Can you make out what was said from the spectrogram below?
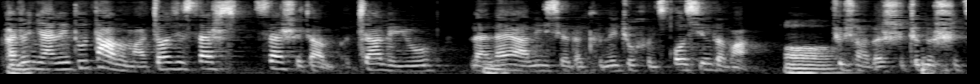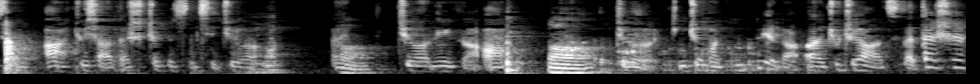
反正年龄都大了嘛，将近三十三十家了，家里有奶奶啊那些的，肯定就很操心的嘛，啊。就想的是这个事情啊，就想的是这个事情就要，嗯啊，就要那个啊，啊。就就这么对了啊，就这样子的。但是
